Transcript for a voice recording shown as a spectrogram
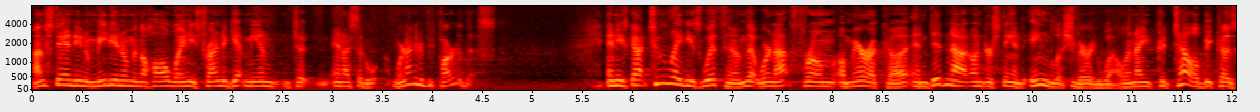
I'm standing and meeting him in the hallway, and he's trying to get me into. And I said, We're not going to be part of this. And he's got two ladies with him that were not from America and did not understand English very well. And I could tell because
